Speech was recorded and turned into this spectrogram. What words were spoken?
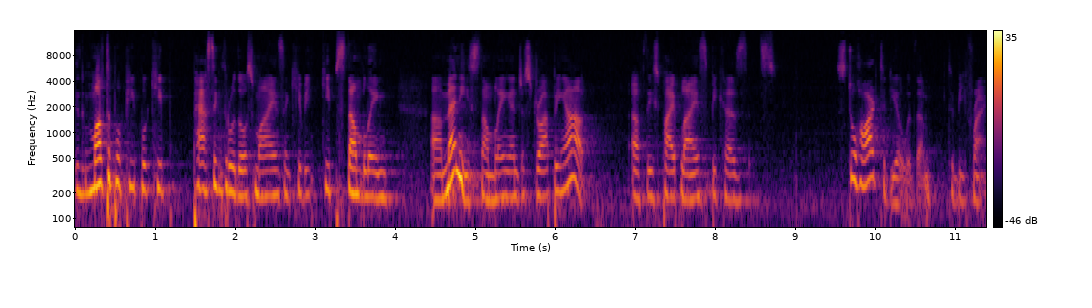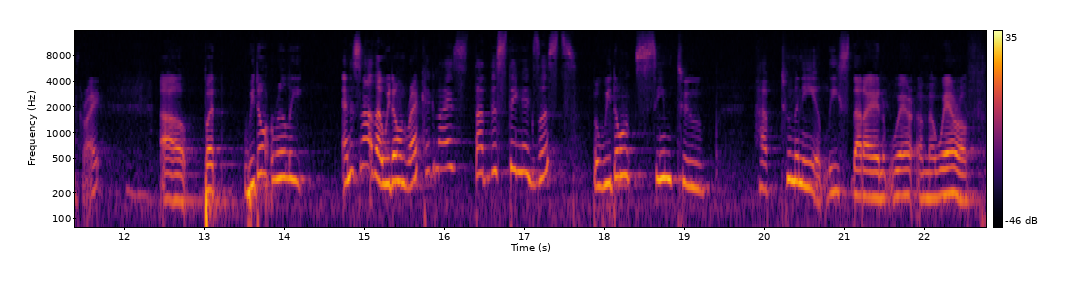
multiple people keep passing through those mines and keep, keep stumbling uh, many stumbling and just dropping out of these pipelines because it's, it's too hard to deal with them, to be frank, right? Uh, but we don't really, and it's not that we don't recognize that this thing exists, but we don't seem to have too many, at least that I am aware, am aware of,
